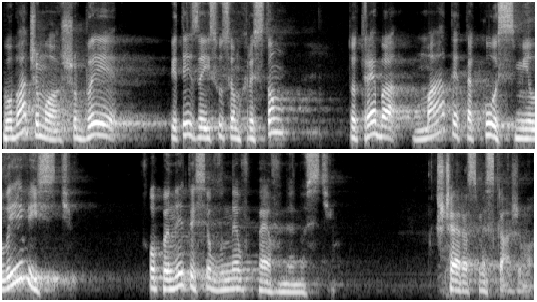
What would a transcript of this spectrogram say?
Бо бачимо, щоби піти за Ісусом Христом, то треба мати таку сміливість опинитися в невпевненості. Ще раз ми скажемо,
